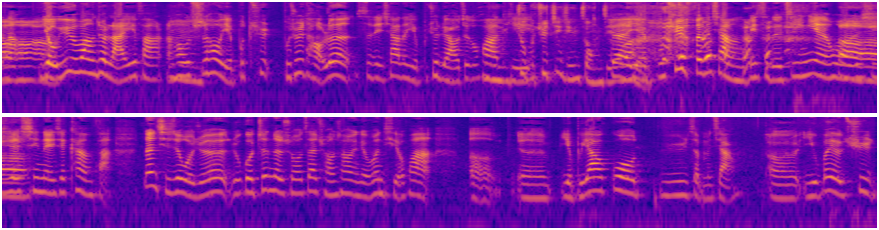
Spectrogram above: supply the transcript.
呢、啊啊啊啊。有欲望就来一发，然后嗯。事后也不去不去讨论，私底下的也不去聊这个话题，嗯就不去进行总结对，也不去分享彼此的经验 或者是一些呃新的一些看法。但其实我觉得，如果真的说在床上有点问题的话，呃呃，也不要过于怎么讲。呃，一味的去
